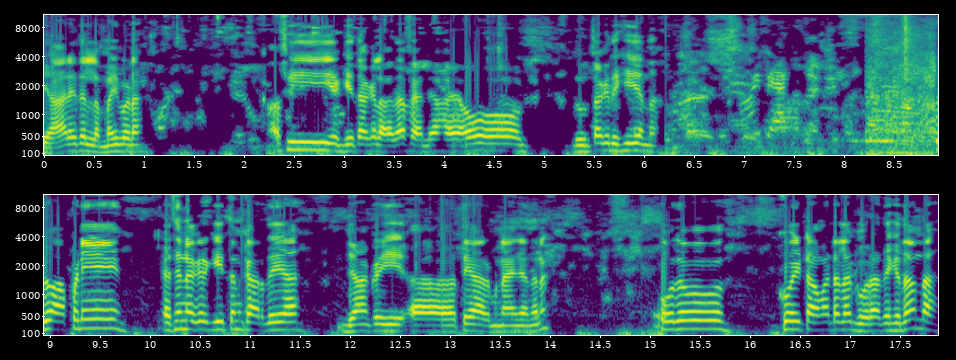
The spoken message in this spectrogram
ਯਾਰ, ਇਹ ਤਾਂ ਲੰਮਾ ਹੀ ਬੜਾ। ਕਾਫੀ ਅੱਗੇ ਤੱਕ ਲੱਗਦਾ ਫੈਲਿਆ ਹੋਇਆ ਉਹ ਦੂਰ ਤੱਕ ਦਿਖੀ ਜਾਂਦਾ। ਜਦੋਂ ਆਪਣੇ ਇੱਥੇ ਨਗਰ ਕੀਰਤਨ ਕਰਦੇ ਆ ਜਾਂ ਕੋਈ ਅਹ, ਤਿਉਹਾਰ ਮਨਾਇਆ ਜਾਂਦਾ ਨਾ। ਉਦੋਂ ਕੋਈ ਟਮਾਟਰ ਗੋਰਾ ਦਿਖਦਾ ਹੁੰਦਾ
